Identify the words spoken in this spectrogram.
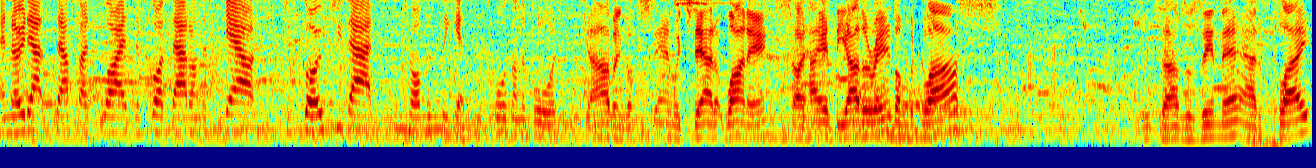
and no doubt Southside Flyers have got that on the scout to go to that to obviously get some scores on the board. Garbin got sandwiched out at one end, so Hay at the other end off the glass. Blicavs was in there, out of play.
